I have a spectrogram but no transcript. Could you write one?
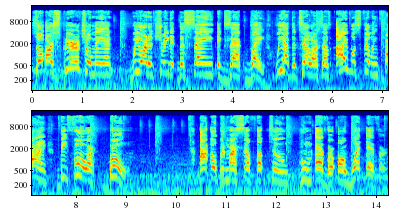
So our spiritual man, we are to treat it the same exact way. We have to tell ourselves, I was feeling fine before, boom, I open myself up to whomever or whatever.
